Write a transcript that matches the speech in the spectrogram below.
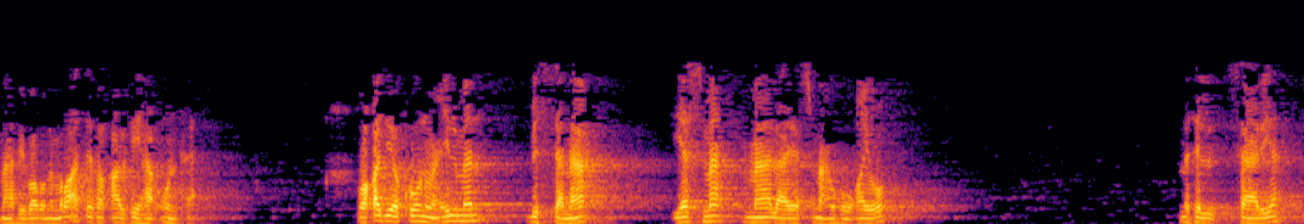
ما في بطن امرأته فقال فيها أنثى. وقد يكون علما بالسماع يسمع ما لا يسمعه غيره. مثل سارية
